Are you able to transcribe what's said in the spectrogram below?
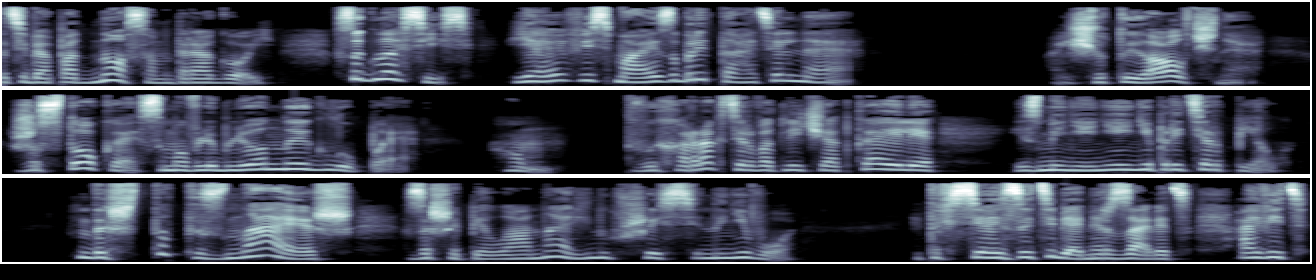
у тебя под носом, дорогой. Согласись, я весьма изобретательная. А еще ты алчная, жестокая, самовлюбленная и глупая. Хм, твой характер, в отличие от Кайли, изменений не претерпел. «Да что ты знаешь?» — зашипела она, ринувшись на него. «Это все из-за тебя, мерзавец, а ведь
